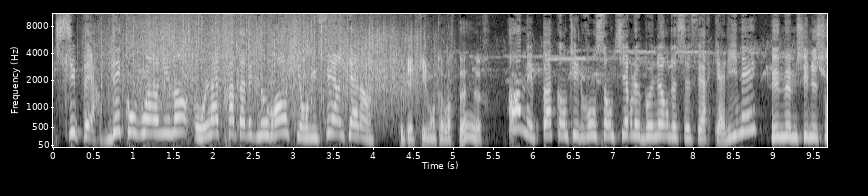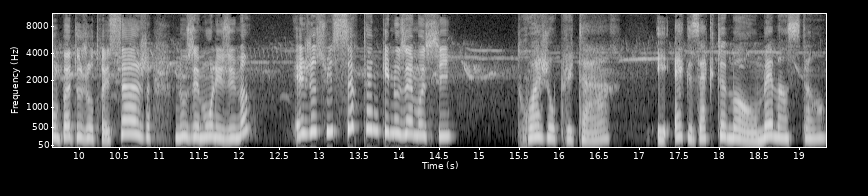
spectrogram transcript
Super Dès qu'on voit un humain, on l'attrape avec nos branches et on lui fait un câlin. Peut-être qu'ils vont avoir peur. Oh, mais pas quand ils vont sentir le bonheur de se faire câliner. Et même s'ils ne sont pas toujours très sages, nous aimons les humains. Et je suis certaine qu'ils nous aiment aussi. Trois jours plus tard, et exactement au même instant,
